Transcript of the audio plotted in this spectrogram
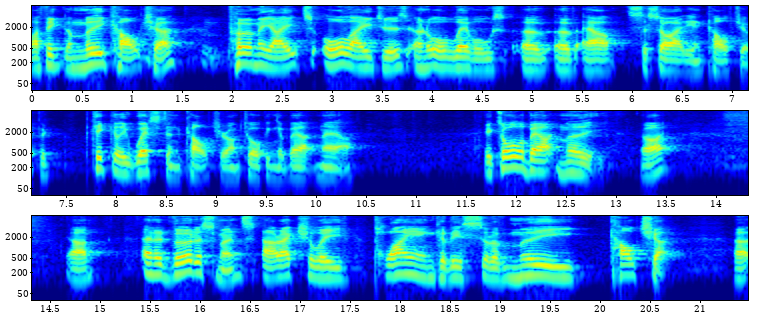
I think the me culture permeates all ages and all levels of, of our society and culture, particularly Western culture, I'm talking about now. It's all about me, right? Um, and advertisements are actually playing to this sort of me culture. Uh,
